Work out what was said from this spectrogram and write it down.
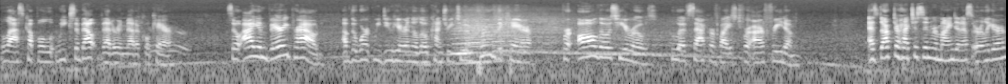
the last couple weeks about veteran medical care. So I am very proud of the work we do here in the Low Country to improve the care for all those heroes who have sacrificed for our freedom. As Dr. Hutchison reminded us earlier,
